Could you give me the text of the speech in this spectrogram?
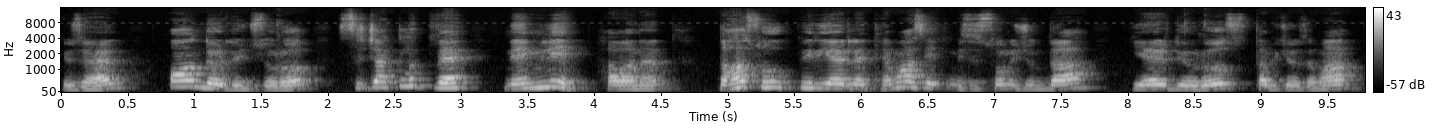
Güzel. 14. soru. Sıcaklık ve nemli havanın daha soğuk bir yerle temas etmesi sonucunda yer diyoruz. Tabii ki o zaman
